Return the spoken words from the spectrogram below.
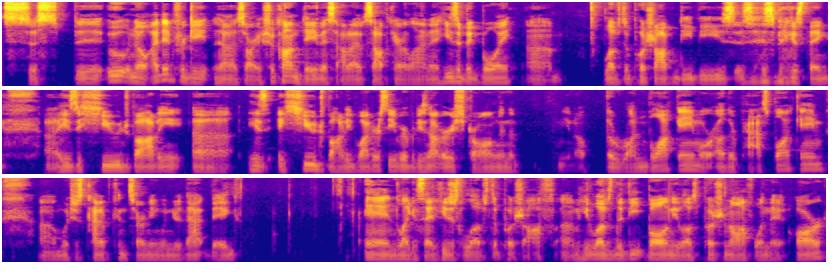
susp- Ooh, no, I did forget. Uh, sorry, Shaquan Davis out of South Carolina. He's a big boy. Um, loves to push off DBs is his biggest thing. Uh, he's a huge body. Uh, he's a huge bodied wide receiver, but he's not very strong in the you know the run block game or other pass block game, um, which is kind of concerning when you're that big. And like I said, he just loves to push off. Um, he loves the deep ball and he loves pushing off when they are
